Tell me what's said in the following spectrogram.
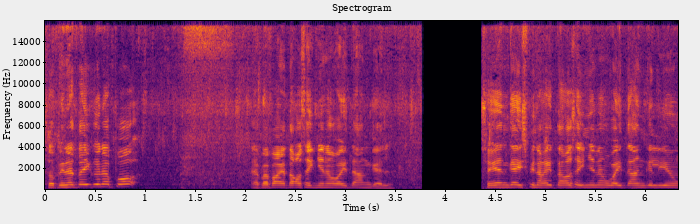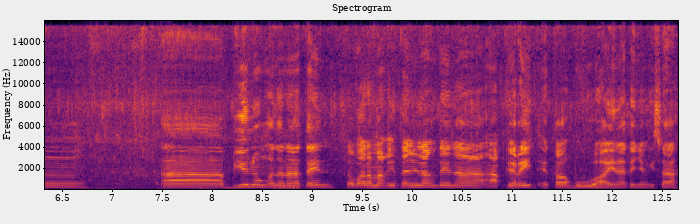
so pinatay ko na po. Ay, papakita ko sa inyo ng wide angle. So yan guys, pinakita ko sa inyo ng wide angle yung ah, view nung ano natin. So para makita nyo lang din na accurate, ito, bubuhayin natin yung isa.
